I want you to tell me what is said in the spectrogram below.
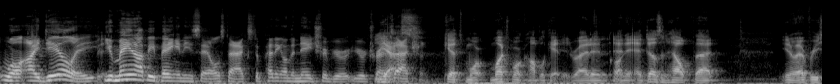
well, ideally, you may not be paying any sales tax depending on the nature of your, your transaction. Yes, gets more much more complicated, right? And, and it doesn't help that you know, every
